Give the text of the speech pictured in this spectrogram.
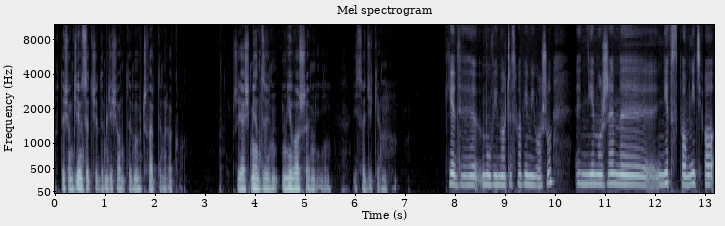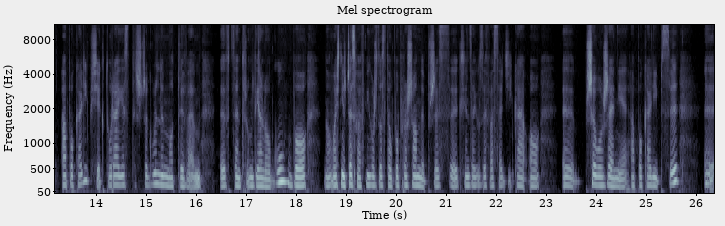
w 1974 roku. Przyjaźń między Miłoszem i, i Sadzikiem. Kiedy mówimy o Czesławie Miłoszu, nie możemy nie wspomnieć o apokalipsie, która jest szczególnym motywem w centrum dialogu, bo no właśnie Czesław Miłosz został poproszony przez księdza Józefa Sadzika o e, przełożenie apokalipsy. E,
